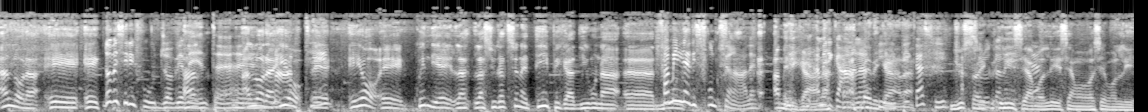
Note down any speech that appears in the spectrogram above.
allora, eh, eh, Dove si rifugia ovviamente? Eh, allora io, Marty? eh, io eh, quindi è la, la situazione tipica di una eh, di Famiglia un- disfunzionale. Americana, Americana, americana. tipica, sì. Giusto, lì siamo lì, siamo, siamo lì,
